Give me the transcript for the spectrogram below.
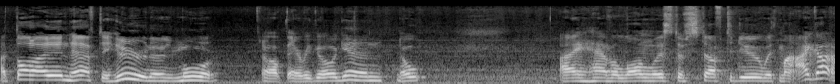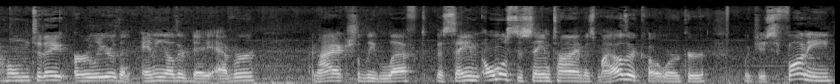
I thought I didn't have to hear it anymore. Oh, there we go again. Nope. I have a long list of stuff to do with my. I got home today earlier than any other day ever, and I actually left the same, almost the same time as my other coworker, which is funny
